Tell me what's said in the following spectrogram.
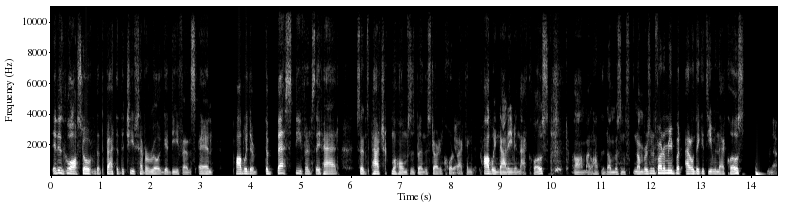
it is glossed over that the fact that the Chiefs have a really good defense and probably their the best defense they've had since Patrick Mahomes has been the starting quarterback, and probably not even that close. Um, I don't have the numbers and numbers in front of me, but I don't think it's even that close No.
